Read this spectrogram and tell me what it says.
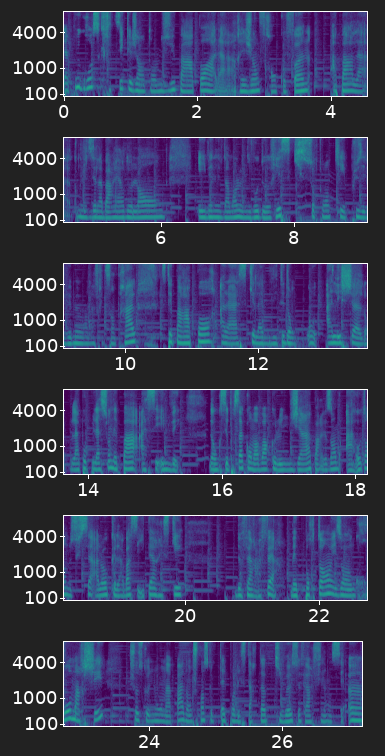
La plus grosse critique que j'ai entendue par rapport à la région francophone, à part la, comme je disais, la barrière de langue et bien évidemment le niveau de risque, surtout qui est plus élevé même en Afrique centrale, c'était par rapport à la scalabilité, donc à l'échelle. Donc la population n'est pas assez élevée. Donc c'est pour ça qu'on va voir que le Nigeria, par exemple, a autant de succès alors que là-bas c'est hyper risqué de faire affaire. Mais pourtant, ils ont un gros marché, chose que nous, on n'a pas. Donc, je pense que peut-être pour les startups qui veulent se faire financer, un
